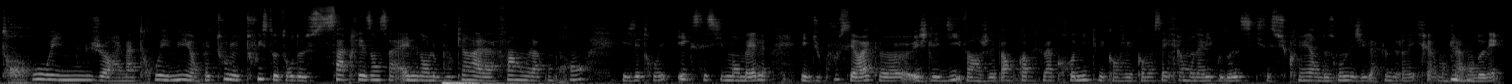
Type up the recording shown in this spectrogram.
trop émue, genre elle m'a trop émue. Et en fait, tout le twist autour de sa présence à elle dans le bouquin, à la fin, on la comprend. Et je l'ai trouvée excessivement belle. Et du coup, c'est vrai que je l'ai dit, enfin, je l'ai pas encore fait ma chronique, mais quand j'ai commencé à écrire mon avis Goodreads, qui s'est supprimé en deux secondes et j'ai eu la flemme de le réécrire, donc j'ai Mhm. abandonné.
